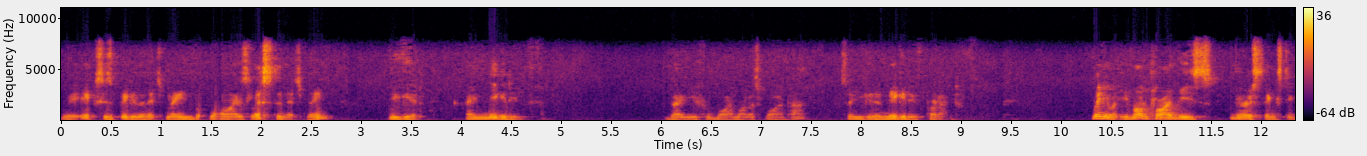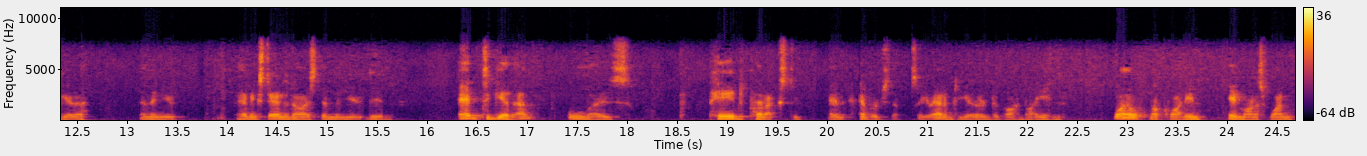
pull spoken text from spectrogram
where x is bigger than its mean but y is less than its mean, you get a negative value for y minus y bar. So you get a negative product. Anyway, you multiply these various things together, and then you, having standardized them, and you then add together all those paired products to, and average them. So you add them together and divide by n. Well, not quite n, n minus 1,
